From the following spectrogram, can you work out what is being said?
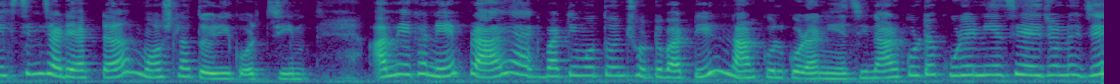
মিক্সিং জারে একটা মশলা তৈরি করছি। আমি এখানে প্রায় এক বাটি মতন ছোট বাটির নারকোল কোড়া নিয়েছি। নারকোলটা কুড়ে নিয়েছি এই জন্য যে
